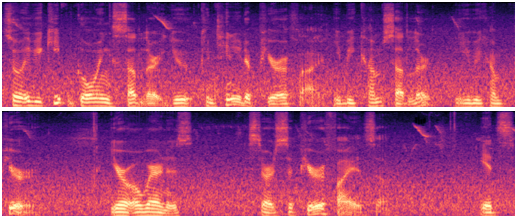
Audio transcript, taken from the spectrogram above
So if you keep going subtler, you continue to purify. You become subtler, you become pure. Your awareness starts to purify itself. Its,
